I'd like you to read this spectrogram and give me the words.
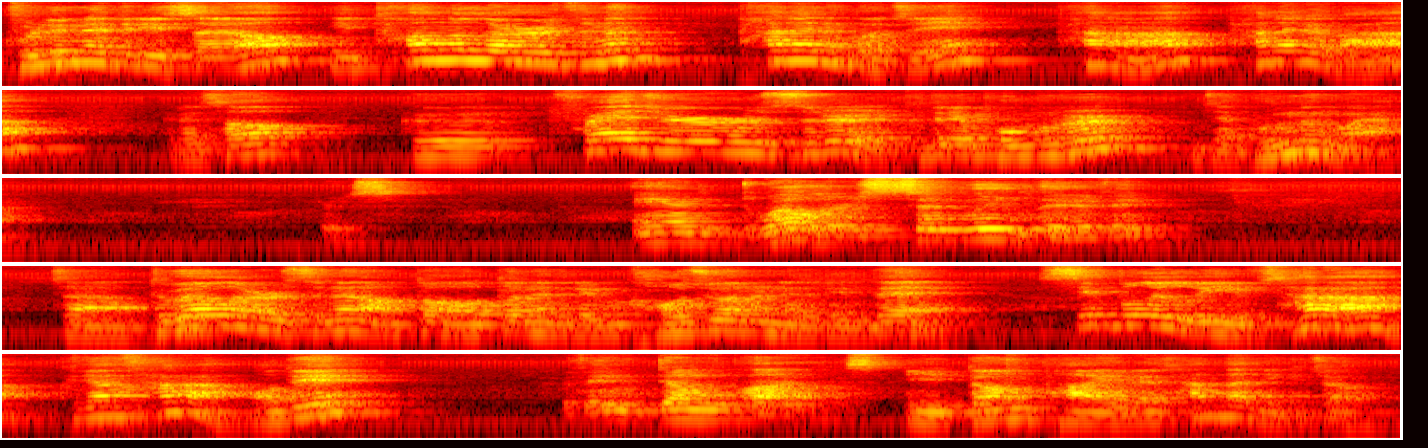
굴리는 애들이 있어요. 이 tunnelers는 파내는 거지. 파나, 파내려가. 그래서 그 treasures를 그들의 보물을 이제 묻는 거야. And dwellers simply live in 자, dwellers는 어떤 어떤 애들이면 거주하는 애들인데 simply live 살아. 그냥 살아. 어디? within dung piles. 이 dung pile에 산다는 얘기죠.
